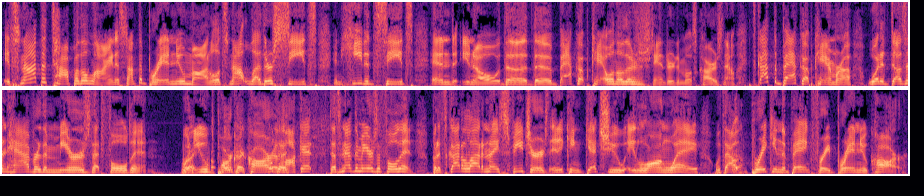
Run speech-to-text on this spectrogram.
It's not the top of the line. It's not the brand new model. It's not leather seats and heated seats and, you know, the, the backup cam. Well, no, those are standard in most cars now. It's got the backup camera. What it doesn't have are the mirrors that fold in. When Right. you park Okay. your car Okay. and lock it, doesn't have the mirrors that fold in, but it's got a lot of nice features and it can get you a long way without Yeah. breaking the bank for a brand new car.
